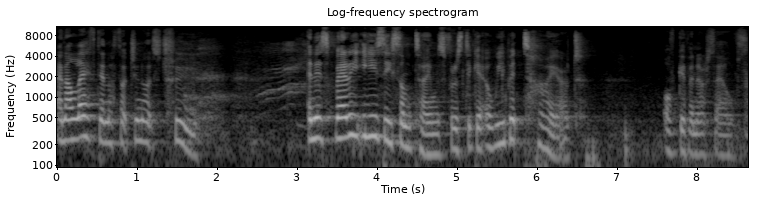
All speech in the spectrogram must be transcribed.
And I left and I thought, you know, it's true. And it's very easy sometimes for us to get a wee bit tired of giving ourselves.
